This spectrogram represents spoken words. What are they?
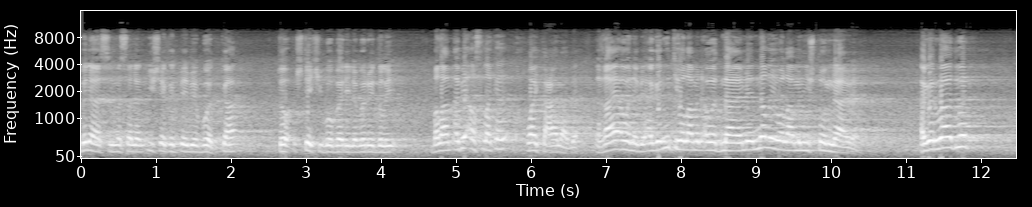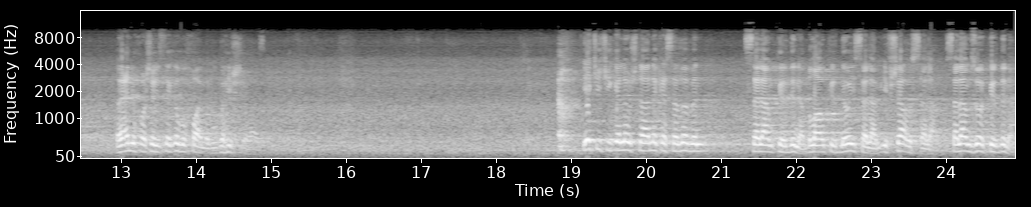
بناسی مەسەلەن ئیشێکت پێ بێ بۆت بکە تۆ شتێکی بۆ بەری لە بەروی دڵی. بەڵام ئەبێ ئەسڵەکە خی تعالا بێ. غای ئەوە نەبێ. ئەگەر وتی وەڵام من ئەوە ناوێ نەڵی وەڵام منیش تۆم ناوێ. ئەگەر وا دوێت ینی خۆشەویستەکە بخواانە بوو بە هیچ شێوازە یەکێکی کە لەو شتانە کە سەبەبن سەلامکردنە بڵاوکردنەوەی سەسلام ئیفشا و سەسلام سەسلام زۆرکردنە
